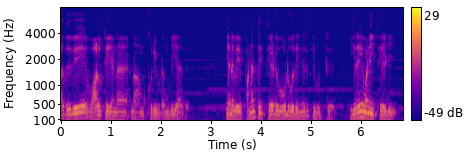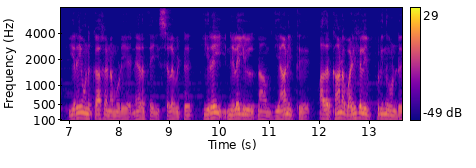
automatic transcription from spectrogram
அதுவே வாழ்க்கை என நாம் கூறிவிட முடியாது. எனவே பணத்தை தேடு ஓடுவதை நிறுத்திவிட்டு இறைவனை தேடி இறைவனுக்காக நம்முடைய நேரத்தை செலவிட்டு இறை நிலையில் நாம் தியானித்து அதற்கான வழிகளை புரிந்து கொண்டு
